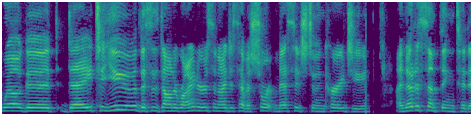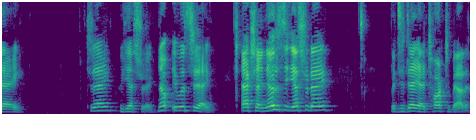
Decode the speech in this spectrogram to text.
Well, good day to you. This is Donna Reiners, and I just have a short message to encourage you. I noticed something today. Today yesterday? Nope, it was today. Actually, I noticed it yesterday, but today I talked about it.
